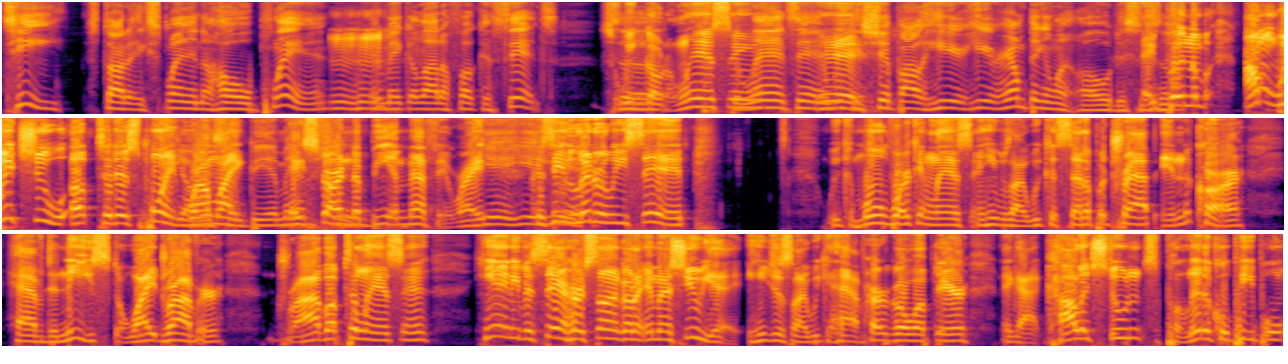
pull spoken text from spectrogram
T started explaining the whole plan, Mhm. it make a lot of fucking sense. So we can go to Lansing. to Lansing, and we Yeah. can ship out here, here. I'm thinking like, oh, this They is putting them. I'm with you up to this point Yo, where I'm like, BMF they starting shit. to BMF it, right? Yeah, yeah, Because he literally said we could move work in Lansing. He was like, we could set up a trap in the car, have Denise, the white driver, drive up to Lansing. He ain't even said her son go to MSU yet. He just like we can have her go up there. They got college students, political people,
